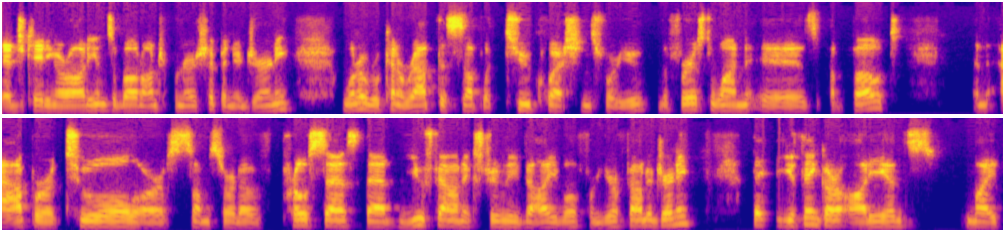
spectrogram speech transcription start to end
educating our audience about entrepreneurship and your journey. I want to kind of wrap this up with two questions for you. The first one is about an app or a tool or some sort of process that you found extremely valuable for your founder journey that you think our audience might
